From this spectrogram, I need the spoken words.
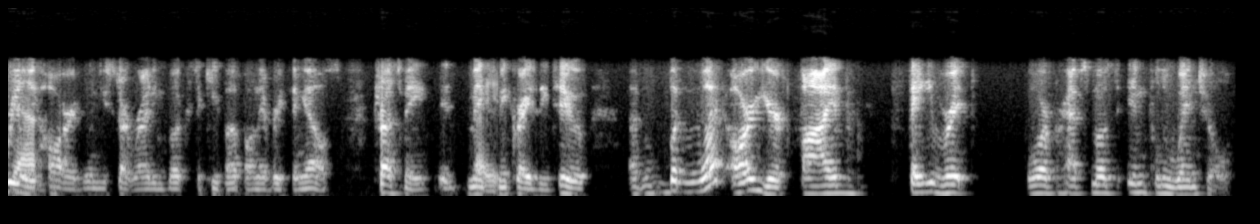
really Yeah. hard when you start writing books to keep up on everything else. Trust me, it makes Right. me crazy too. Uh, but what are your five favorite, or perhaps most influential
